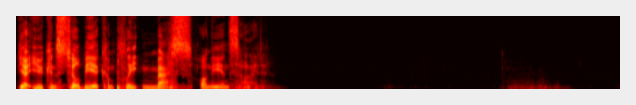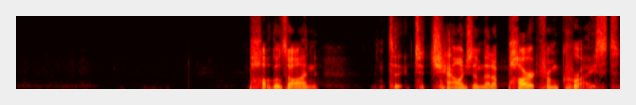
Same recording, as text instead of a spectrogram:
Yet you can still be a complete mess on the inside. Paul goes on to, to challenge them that apart from Christ,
